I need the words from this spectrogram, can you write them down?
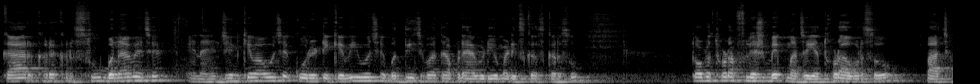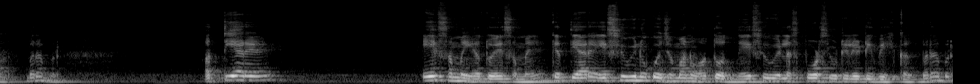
કાર ખરેખર શું બનાવે છે, એના એન્જિન કેવા હોય છે ક્વોલિટી કેવી હોય છે, બધી જ વાત આપણે આ વિડીયોમાં ડિસ્કસ કરશું. તો આપણે થોડા ફ્લેશબેકમાં જઈએ, થોડા વર્ષો પાછળ, બરાબર? અત્યારે એ સમય હતો એ સમયે કે ત્યારે એસયુવીનો કોઈ જમાનો હતો જ નહીં. એસયુવી એટલે સ્પોર્ટ્સ યુટિલિટી વ્હીકલ બરાબર?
